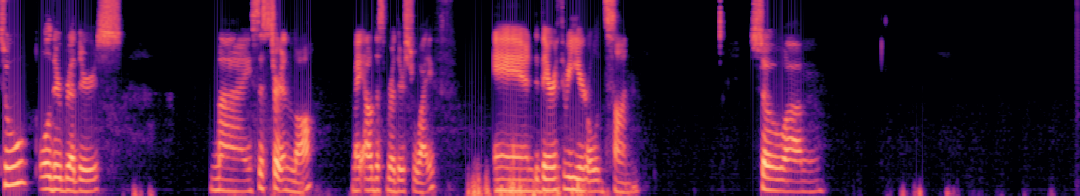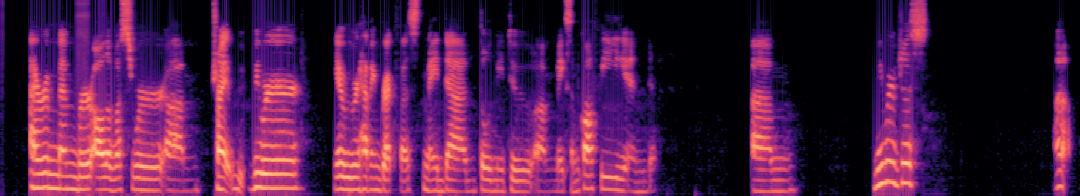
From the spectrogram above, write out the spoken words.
two older brothers, my sister in law, my eldest brother's wife, and their three year old son. So, um, I remember all of us were um, trying, we were, yeah, we were having breakfast. My dad told me to um, make some coffee and um, we were just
